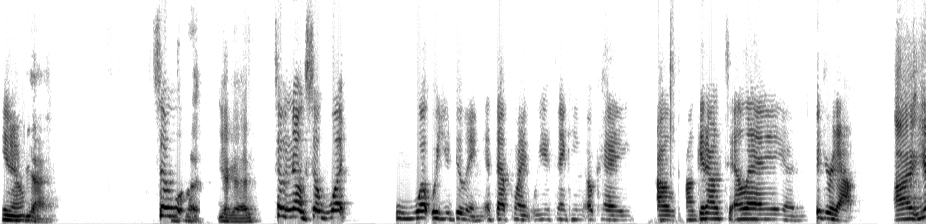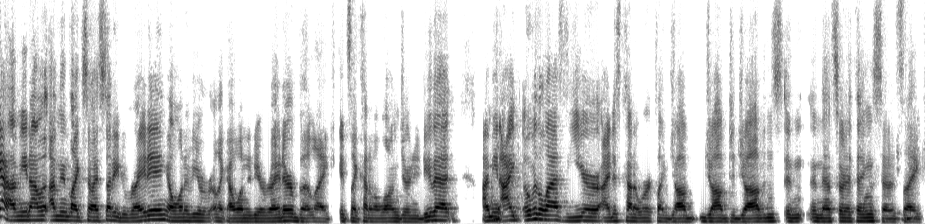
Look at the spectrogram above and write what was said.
you know? yeah, So, but yeah. Go ahead. so no, so what, what were you doing at that point? Were you thinking, okay, I'll, I'll get out to LA and figure it out? I yeah, I mean, I, I mean, like, so I studied writing. I want to be a, like, I wanted to be a writer, but like, it's like kind of a long journey to do that. I mean, I over the last year, I just kind of worked like job job to job and and, and that sort of thing. So it's Mhm. like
